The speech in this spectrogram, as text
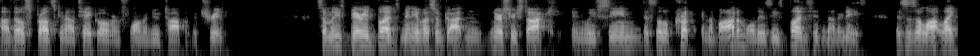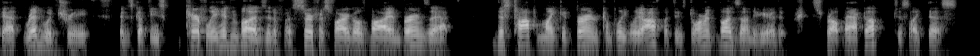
uh, those sprouts can now take over and form a new top of a tree. Some of these buried buds, many of us have gotten nursery stock and we've seen this little crook in the bottom. Well, there's these buds hidden underneath. This is a lot like that redwood tree has got these carefully hidden buds that if a surface fire goes by and burns that, this top might get burned completely off, but there's dormant buds under here that sprout back up just like this,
